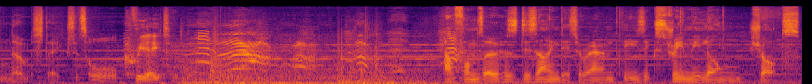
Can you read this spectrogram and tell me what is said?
no mistakes. It's all created. Alfonso has designed it around these extremely long shots,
